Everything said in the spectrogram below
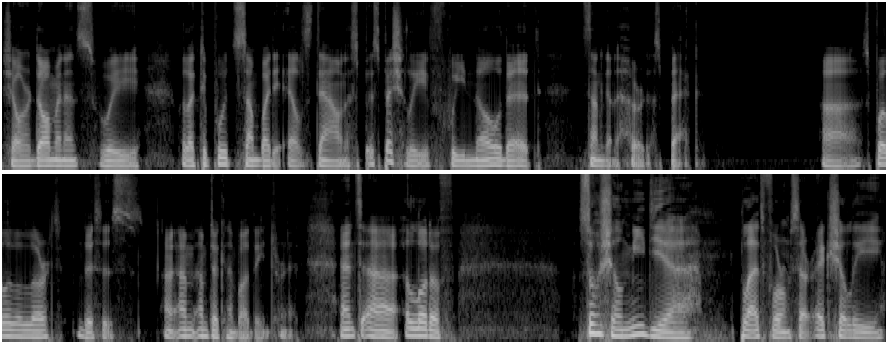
show our dominance. We we like to put somebody else down, especially if we know that it's not gonna hurt us back. Uh, spoiler alert: This is I'm I'm talking about the internet, and uh, a lot of social media platforms are actually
